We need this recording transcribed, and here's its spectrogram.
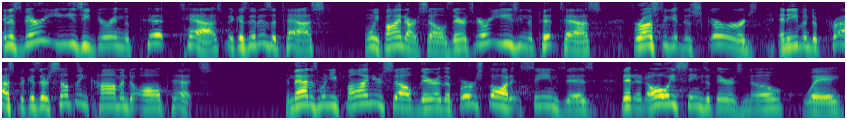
And it's very easy during the pit test, because it is a test when we find ourselves there. It's very easy in the pit test for us to get discouraged and even depressed because there's something common to all pits. And that is when you find yourself there, the first thought it seems is that it always seems that there is no way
